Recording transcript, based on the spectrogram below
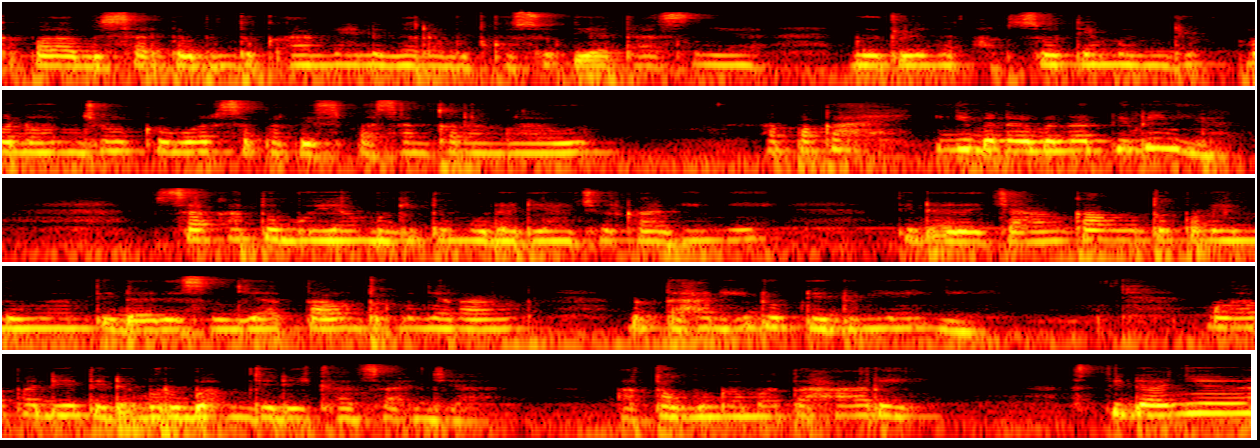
Kepala besar berbentuk aneh dengan rambut kusut di atasnya, dua telinga absurd yang menonjol keluar seperti sepasang kerang laut. Apakah ini benar-benar dirinya? Bisakah tubuh yang begitu mudah dihancurkan ini tidak ada cangkang untuk perlindungan, tidak ada senjata untuk menyerang, bertahan hidup di dunia ini? Mengapa dia tidak berubah menjadi ikan saja? Atau bunga matahari? Setidaknya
